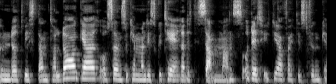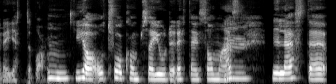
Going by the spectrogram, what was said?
under ett visst antal dagar och sen så kan man diskutera det tillsammans. Och det tyckte jag faktiskt funkade jättebra. Mm, jag och två kompisar gjorde detta i somras. Mm, Vi läste,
